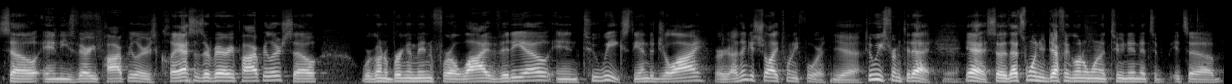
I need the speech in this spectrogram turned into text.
So, and he's very popular. His classes are very popular. So, we're going to bring him in for a live video in two weeks, the end of July, or I think it's July 24th. Yeah. Two weeks from today. Yeah. yeah so that's one you're definitely going to want to tune in. It's a, it's a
